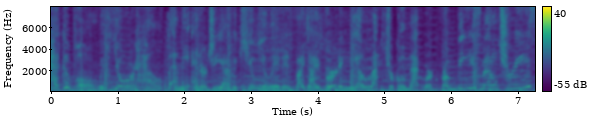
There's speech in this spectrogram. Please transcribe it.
Impeccable! With your help and the energy I've accumulated by diverting the electrical network from these metal trees,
